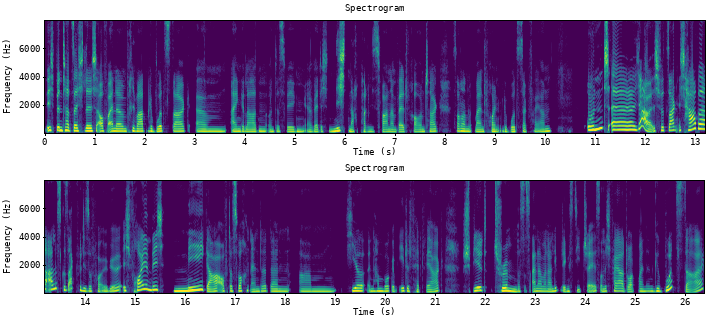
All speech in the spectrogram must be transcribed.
Ich bin tatsächlich auf einem privaten Geburtstag ähm, eingeladen und deswegen äh, werde ich nicht nach Paris fahren am Weltfrauentag, sondern mit meinen Freunden Geburtstag feiern. Und äh, ja, ich würde sagen, ich habe alles gesagt für diese Folge. Ich freue mich mega auf das Wochenende, denn ähm, hier in Hamburg im Edelfettwerk spielt Trim. Das ist einer meiner Lieblings-DJs und ich feiere dort meinen Geburtstag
